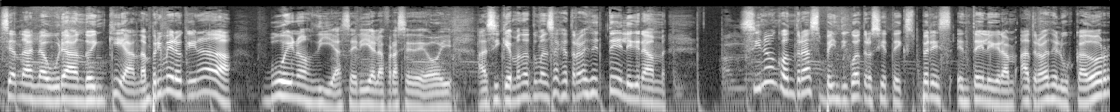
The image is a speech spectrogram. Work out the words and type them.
si andás laburando, en qué andan. Primero que nada, buenos días sería la frase de hoy. Así que manda tu mensaje a través de Telegram Si no encontrás 24-7 Express en Telegram a través del buscador,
